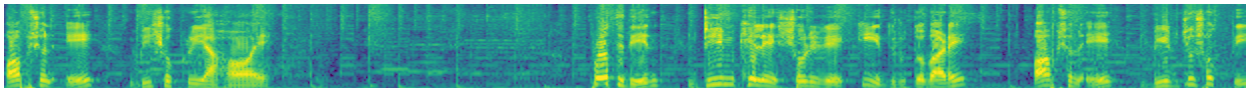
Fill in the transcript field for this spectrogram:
অপশন এ, বিষক্রিয়া হয়। প্রতিদিন ডিম খেলে শরীরে কি দ্রুত বাড়ে? অপশন এ বীর্য শক্তি।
